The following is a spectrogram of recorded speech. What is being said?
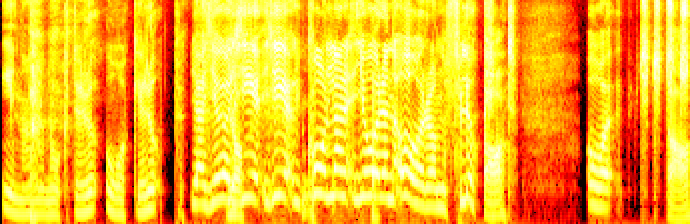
innan han åkter, åker upp. Jag gör, Ja. ge, ge, kollar, gör en öronflukt. Ja. Och, Ja,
